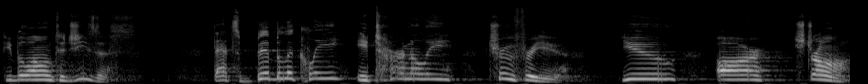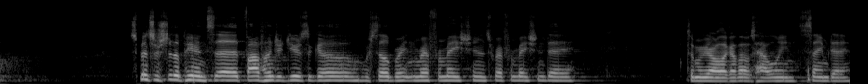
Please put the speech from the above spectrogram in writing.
If you belong to Jesus, that's biblically, eternally true for you. You are strong. Spencer stood up here and said 500 years ago, we're celebrating Reformation, it's Reformation Day. Some of you are like, I thought it was Halloween, same day.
